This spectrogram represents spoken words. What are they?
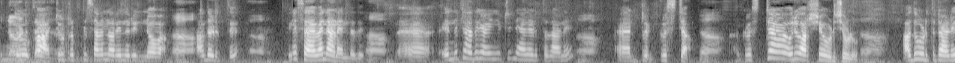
ഇന്നോവ ടു- എടുത്തേ? ആ ടു ട്രിപ്പിൾ സെവൻ എന്ന് പറയുന്ന ഒരു ഇന്നോവ. അതെടുത്ത്. പിന്നെ സെവൻ ആണ് എന്റെത് എന്നിട്ട് അത് കഴിഞ്ഞിട്ട് ഞാൻ എടുത്തതാണ് ക്രിസ്റ്റ. ക്രിസ്റ്റ ഒരു വർഷമേ ഓടിച്ചോളൂ അത് കൊടുത്തിട്ടാണ്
